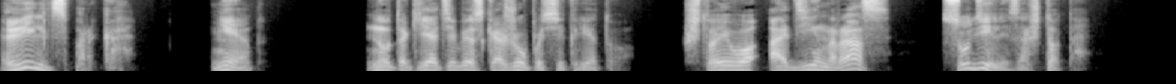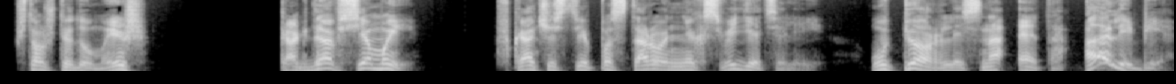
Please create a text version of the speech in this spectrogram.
Вильдспарка?» «Нет». «Ну так я тебе скажу по секрету, что его один раз судили за что-то. Что ж ты думаешь? Когда все мы в качестве посторонних свидетелей уперлись на это алиби,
